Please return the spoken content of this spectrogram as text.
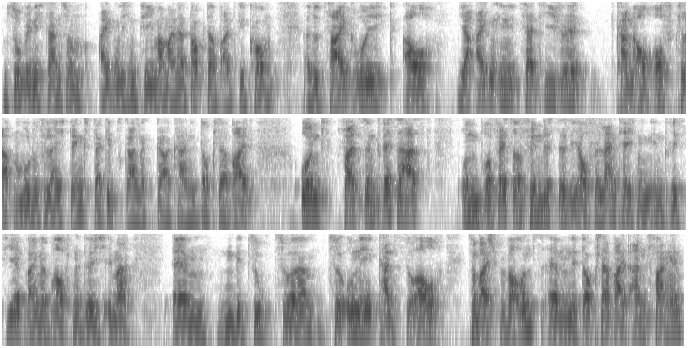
und so bin ich dann zum eigentlichen Thema meiner Doktorarbeit gekommen. Also zeig ruhig auch ja Eigeninitiative kann auch oft klappen, wo du vielleicht denkst, da gibt's gar, gar keine Doktorarbeit. Und falls du Interesse hast und einen Professor findest, der sich auch für Lerntechniken interessiert, weil man braucht natürlich immer ähm, einen Bezug zur, zur Uni, kannst du auch zum Beispiel bei uns ähm, eine Doktorarbeit anfangen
